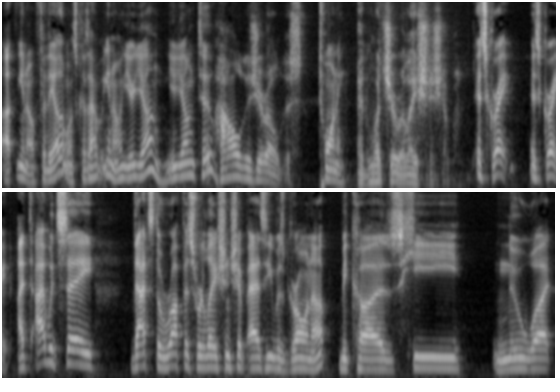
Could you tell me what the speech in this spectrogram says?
uh, you know, for the other ones because I, you know, you're young, you're young too. How old is your oldest, 20. and what's your relationship? It's great. It's great. I, I would say that's the roughest relationship as he was growing up because he knew what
